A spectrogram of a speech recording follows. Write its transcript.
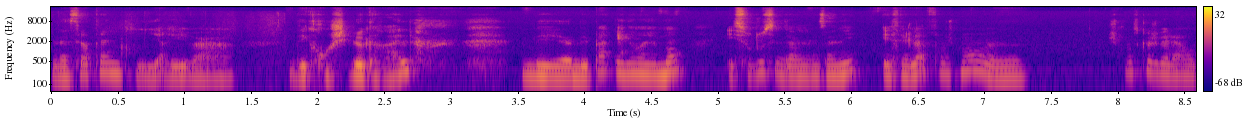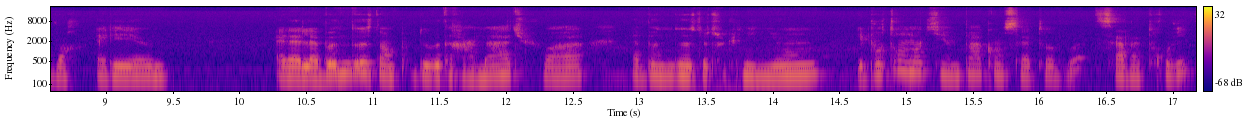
Il y en a certaines qui arrivent à décrocher le Graal, mais, euh, mais pas énormément. Et surtout ces dernières années. Et celle-là, franchement, euh, je pense que je vais la revoir. Elle est. Elle a la bonne dose d'un peu de drama, tu vois, la bonne dose de trucs mignons. Et pourtant, moi qui aime pas quand ça, ça va trop vite,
